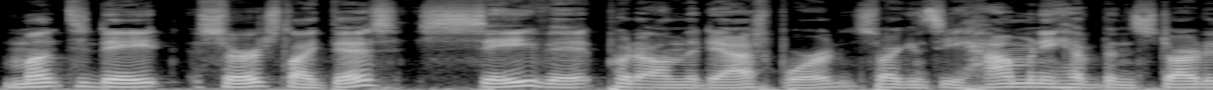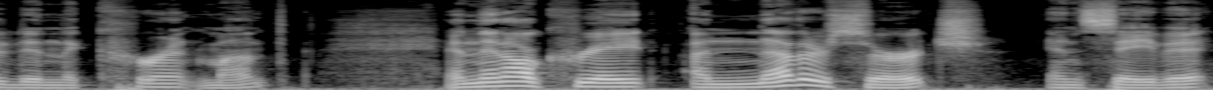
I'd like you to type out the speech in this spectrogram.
month to date search like this, save it, put it on the dashboard so I can see how many have been started in the current month. And then I'll create another search and save it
